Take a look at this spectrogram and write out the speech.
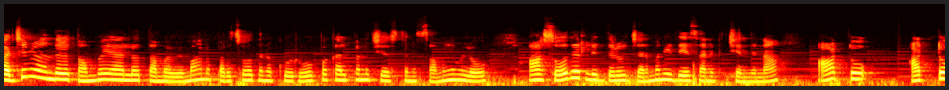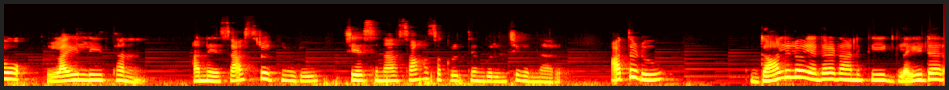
పద్దెనిమిది వందల తొంభై ఆరులో తమ విమాన పరిశోధనకు రూపకల్పన చేస్తున్న సమయంలో ఆ సోదరులిద్దరూ జర్మనీ దేశానికి చెందిన ఆటో అట్టో లైలీథన్ అనే శాస్త్రజ్ఞుడు చేసిన సాహస కృత్యం గురించి విన్నారు. అతడు గాలిలో ఎగరడానికి గ్లైడర్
